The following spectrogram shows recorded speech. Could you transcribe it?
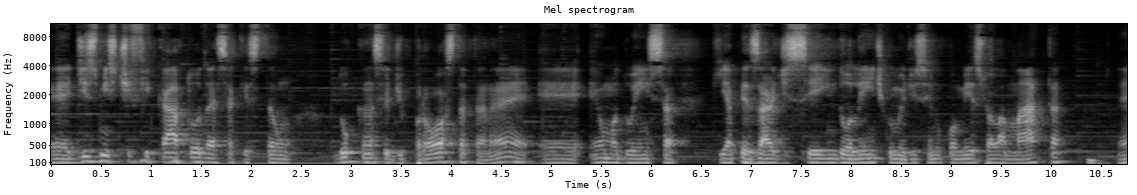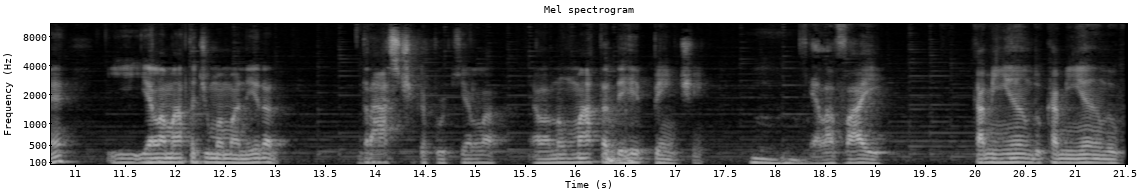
é, desmistificar toda essa questão do câncer de próstata, né? É, é uma doença que apesar de ser indolente, como eu disse no começo, ela mata, né? E, e ela mata de uma maneira drástica, porque ela, ela não mata de repente. Uhum. Ela vai caminhando, caminhando,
